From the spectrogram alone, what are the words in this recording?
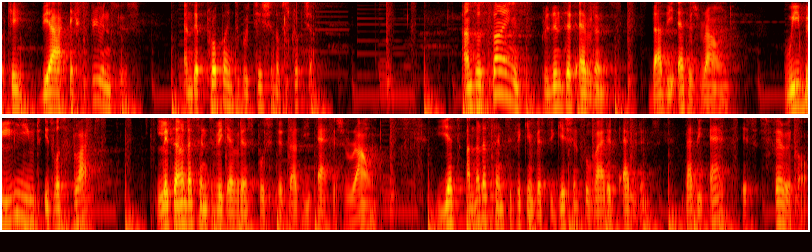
okay, their experiences, and the proper interpretation of Scripture. And so science presented evidence that the earth is round. We believed it was flat. Later, another scientific evidence posited that the earth is round. Yet another scientific investigation provided evidence that the earth is spherical.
